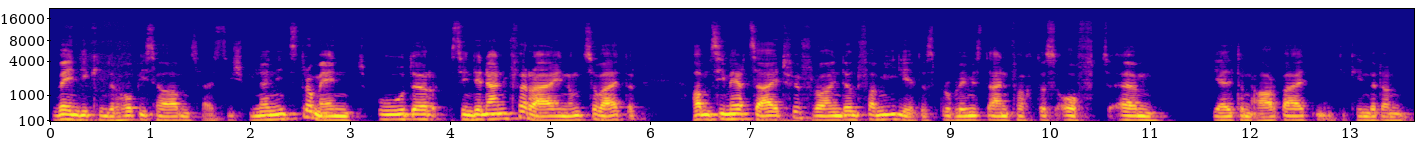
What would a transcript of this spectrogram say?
wenn die Kinder Hobbys haben, das heißt, sie spielen ein Instrument oder sind in einem Verein und so weiter, haben sie mehr Zeit für Freunde und Familie. Das Problem ist einfach, dass oft ähm, die Eltern arbeiten und die Kinder dann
